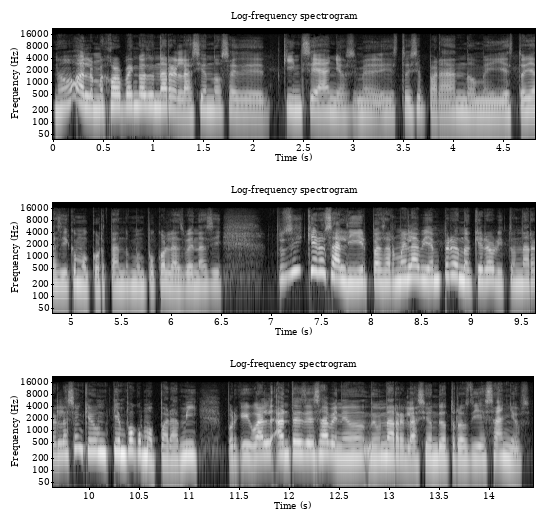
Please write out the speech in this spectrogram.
¿no? A lo mejor vengo de una relación, no sé, de 15 años y me estoy separándome y estoy así como cortándome un poco las venas y pues sí quiero salir, pasármela bien, pero no quiero ahorita una relación, quiero un tiempo como para mí, porque igual antes de esa venía de una relación de otros 10 años.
